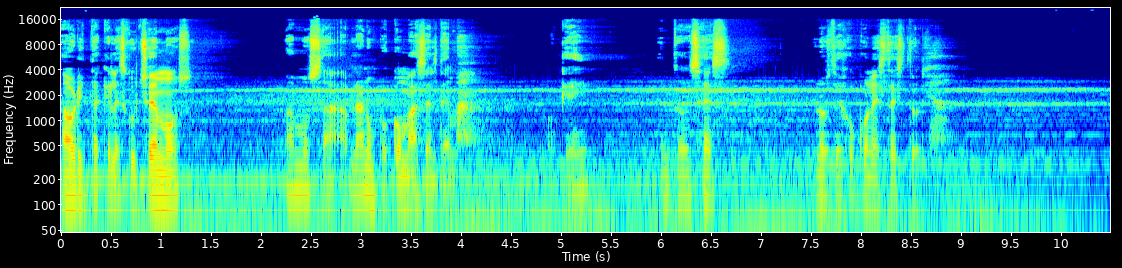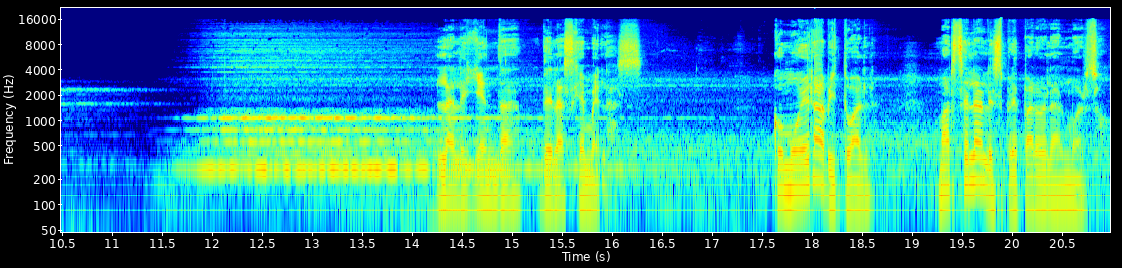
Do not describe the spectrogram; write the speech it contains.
Ahorita que la escuchemos, vamos a hablar un poco más del tema. ¿Ok? Entonces, los dejo con esta historia. La leyenda de las gemelas. Como era habitual, Marcela les preparó el almuerzo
